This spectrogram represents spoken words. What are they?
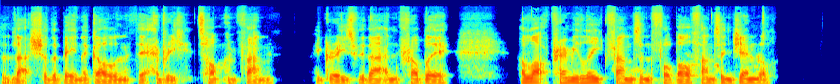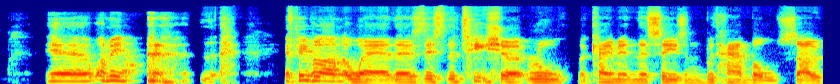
that should have been a goal, and every Tottenham fan agrees with that, and probably a lot of Premier League fans and football fans in general. Yeah, I mean, if people aren't aware, there's this the t-shirt rule that came in this season with handballs. So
